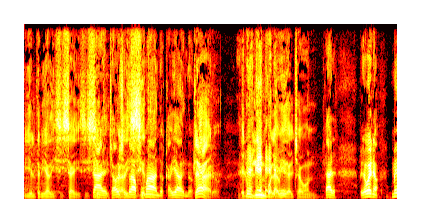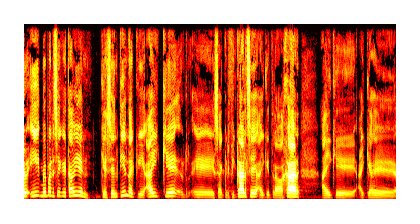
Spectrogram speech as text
y él tenía 16, 17. Claro, el chabón ya estaba fumando, escabeando. Claro, era un limbo la vida del chabón. Claro, pero bueno, y me parece que está bien que se entienda que hay que eh, sacrificarse, hay que trabajar, hay que, hay que,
